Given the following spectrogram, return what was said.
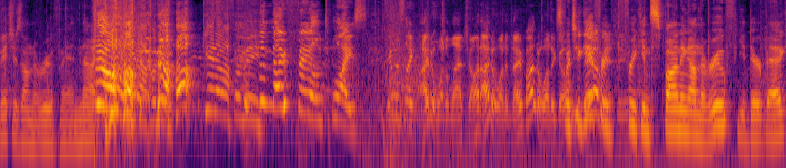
bitches on the roof, man. Not. No! Get off of me! Get off of me! The knife failed twice. It was like, I don't want to latch on. I don't want a knife. I don't want to go. That's what you get Damn for it, freaking spawning on the roof, you dirtbag.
